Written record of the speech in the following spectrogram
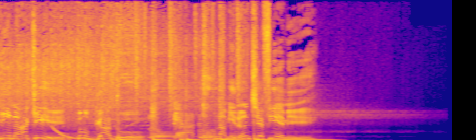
termina aqui. Plugado. Plugado. Na Mirante FM.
